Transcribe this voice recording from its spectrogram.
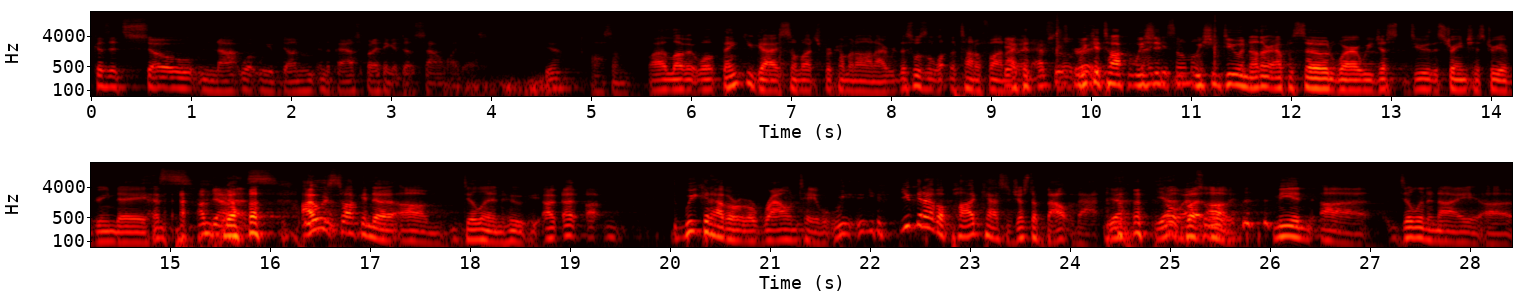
Because it's so not what we've done in the past, but I think it does sound like us. yeah Awesome. Well, I love it. Well, thank you guys so much for coming on. I this was a, a ton of fun. Yeah, I man, could absolutely. we could talk. We Thank should you so we should do another episode where we just do the strange history of Green Day. I'm down. yes I was talking to um, Dylan, who I, I, I, we could have a, a round table. We you, you could have a podcast just about that. yeah yeah Oh, but uh, Absolutely. me and uh, Dylan and I, uh,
